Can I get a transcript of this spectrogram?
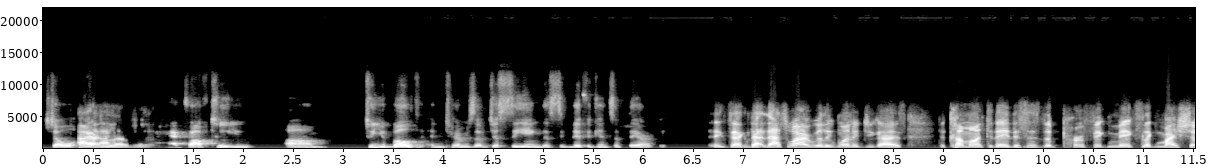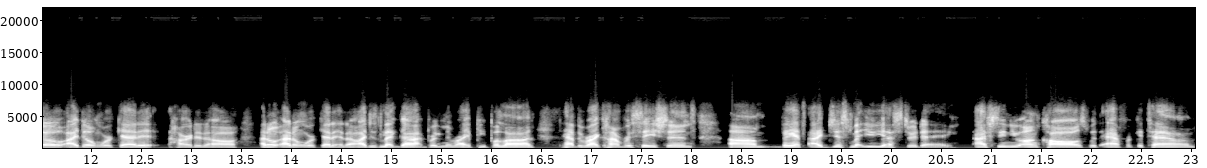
So I, I love I, it. Hats off to you, um, to you both in terms of just seeing the significance of therapy exactly that, that's why i really wanted you guys to come on today. This is the perfect mix like my show i don't work at it hard at all. I don't i don't work at it at all. I just let god bring the right people on to have the right conversations. Um, vance i just met you yesterday. I've seen you on calls with Africatown.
